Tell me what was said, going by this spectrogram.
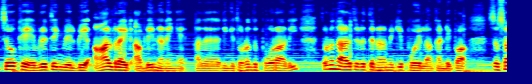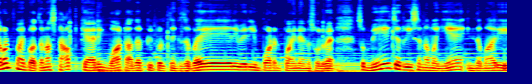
It's okay every thing will be all right அப்படின்னு நினைங்க. அதை நீங்கள் தொடர்ந்து போராடி தொடர்ந்து அடுத்தடுத்த நிலைமைக்கு போயிடலாம் கண்டிப்பாக ஸோ செவன்த் பாயிண்ட் பார்த்தோன்னா stop caring what other people think is a very very important point நான் சொல்லுவேன். ஸோ மேஜர் ரீசன் நம்ம ஏன் இந்த மாதிரி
